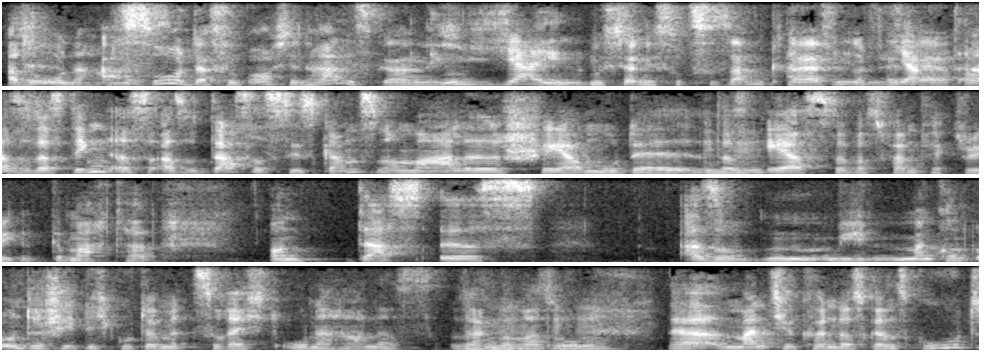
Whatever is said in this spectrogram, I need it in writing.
Also ohne Ach Harnis. so, dafür brauche ich den Harnis gar nicht. Jein. Muss ja nicht so zusammenkneifen, dann fällt Ja, ja also das Ding ist, also das ist dieses ganz normale Share-Modell, das erste, was Fun Factory ge- gemacht hat. Und das ist, also man kommt unterschiedlich gut damit zurecht ohne Harness, sagen wir mal so. Ja, manche können das ganz gut,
